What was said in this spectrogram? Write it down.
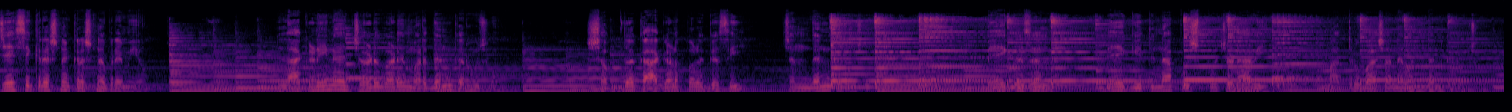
જય શ્રી કૃષ્ણ કૃષ્ણ પ્રેમીઓ. લાગણીના જડ વડે મર્દન કરું છું. શબ્દ કાગળ પર ઘસી ચંદન કરું છું. બે ગઝલ, બે ગીતના પુષ્પો ચઢાવી માતૃભાષાને વંદન કરું છું.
